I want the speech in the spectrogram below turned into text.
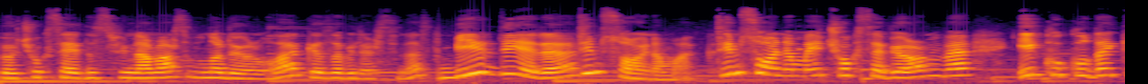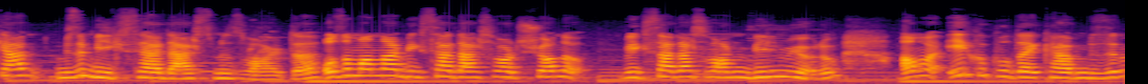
böyle çok sevdiğiniz filmler varsa bunları da yorum olarak yazabilirsiniz. Bir diğeri Sims oynamak. Sims oynamayı çok seviyorum ve ilkokuldayken bizim bilgisayar dersimiz vardı. O zamanlar bilgisayar dersi vardı. Şu anda bilgisayar dersi var mı bilmiyorum. Ama ilkokuldayken bizim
